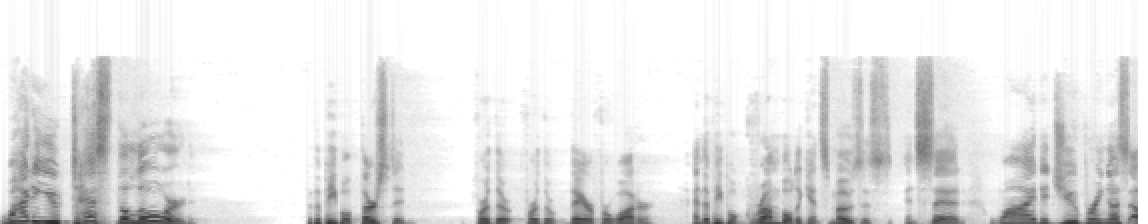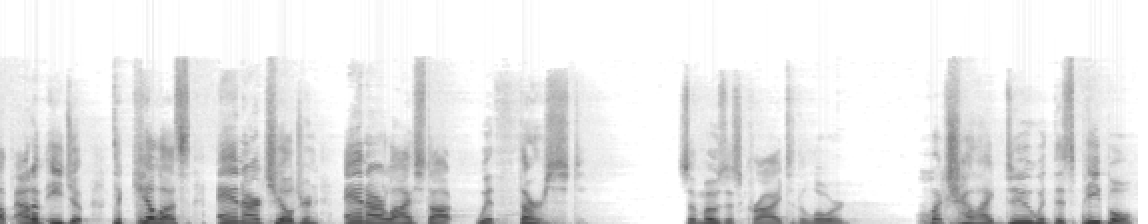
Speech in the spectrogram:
Why do you test the Lord? For the people thirsted for the, for the, there for water. And the people grumbled against Moses and said, Why did you bring us up out of Egypt to kill us and our children and our livestock with thirst? So Moses cried to the Lord, What shall I do with this people?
